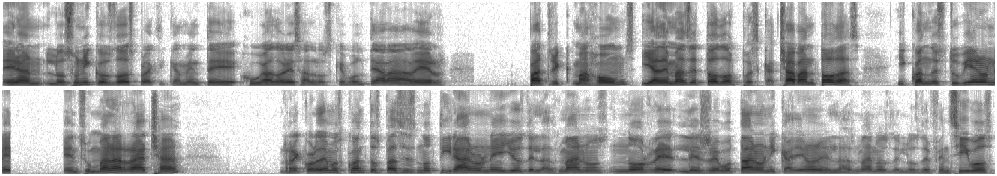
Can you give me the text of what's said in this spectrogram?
Eran los únicos dos prácticamente jugadores a los que volteaba a ver Patrick Mahomes y además de todo pues cachaban todas. Y cuando estuvieron en su mala racha, Recordemos cuántos pases no tiraron ellos de las manos, no les rebotaron y cayeron en las manos de los defensivos.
